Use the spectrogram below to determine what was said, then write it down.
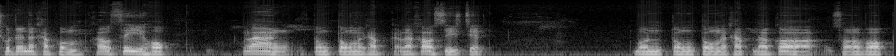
ชุดเลยนะครับ ผมเข้าสี่หกล่างตรงๆนะครับ แล้วเข้าสี่เจ็ดบนตรงๆนะครับ แล้วก็สปป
